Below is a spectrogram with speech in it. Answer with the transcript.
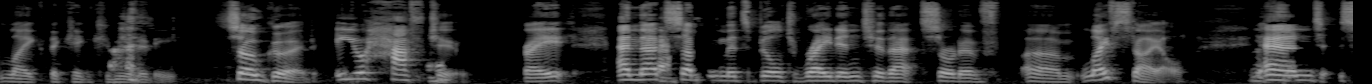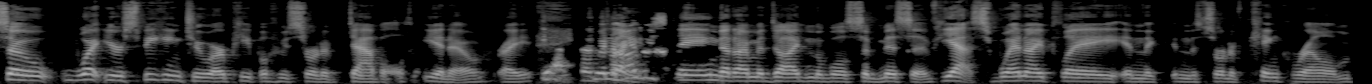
like the kink community. so good. You have to right? And that's something that's built right into that sort of um, lifestyle. And so, what you're speaking to are people who sort of dabble, you know, right? Yeah, when right. I was saying that I'm a dyed-in-the-wool submissive, yes, when I play in the in the sort of kink realm,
